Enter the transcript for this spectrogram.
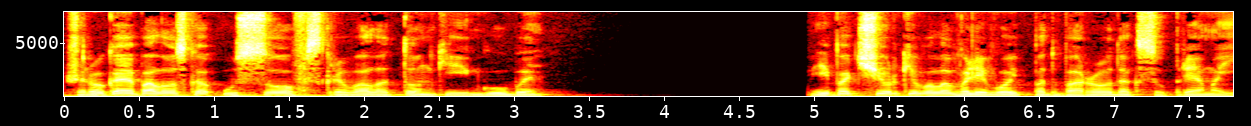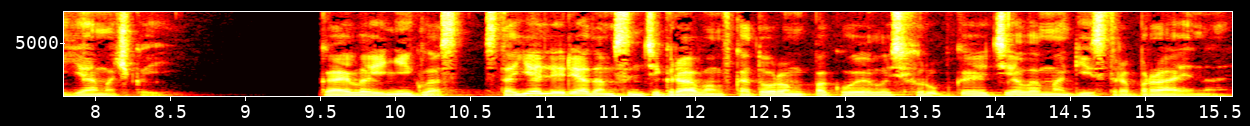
Широкая полоска усов скрывала тонкие губы и подчеркивала волевой подбородок с упрямой ямочкой. Кайла и Никлас стояли рядом с антигравом, в котором покоилось хрупкое тело магистра Брайана.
